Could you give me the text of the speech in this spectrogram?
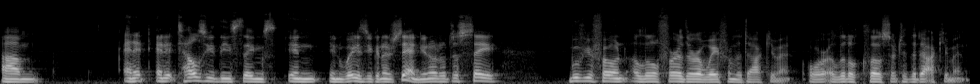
Um, and it and it tells you these things in in ways you can understand. You know, it'll just say, move your phone a little further away from the document, or a little closer to the document,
